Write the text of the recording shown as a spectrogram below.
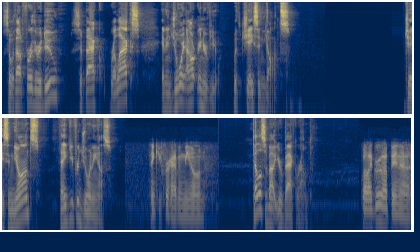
So without further ado, sit back, relax, and enjoy our interview with Jason Yonce. Jason Yonce, thank you for joining us. Thank you for having me on. Tell us about your background. Well, I grew up in uh,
